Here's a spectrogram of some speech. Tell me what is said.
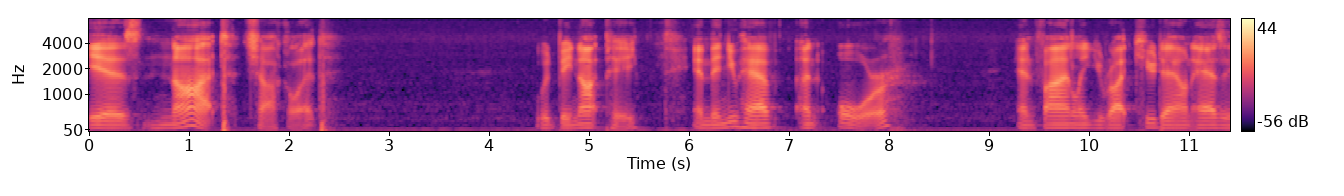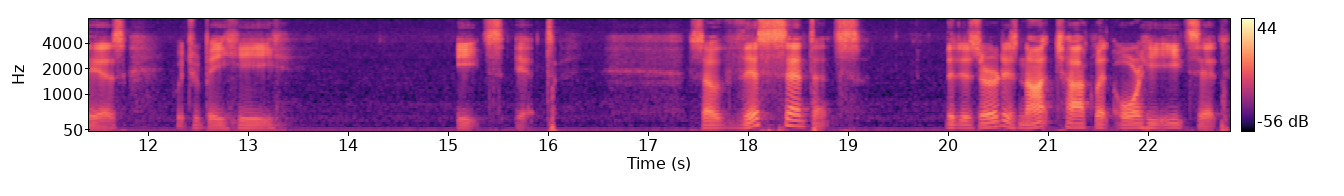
is not chocolate would be not P. And then you have an OR. And finally, you write Q down as is, which would be he eats it. So this sentence, the dessert is not chocolate or he eats it,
